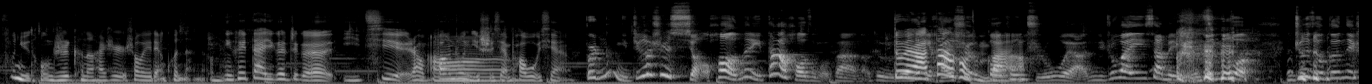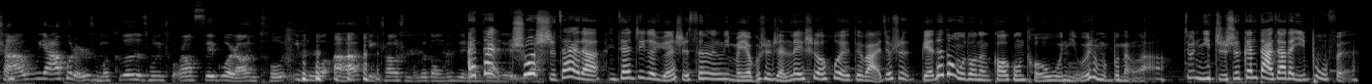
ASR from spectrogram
妇女同志可能还是稍微有点困难的。嗯你可以带一个这个仪器，然后帮助你实现哦抛物线。不是，那你这个是小号，那你大号怎么办呢？对不对啊那你大号是怎么办啊高空植物呀，你这万一下面有人经过，你这就跟那啥乌鸦或者是什么鸽子从你头上飞过，然后你头一摸啊，顶上什么个东西。哎，但说实在的，你在这个原始森林里面，也不是人类社会，对吧？就是别的动物都能高空投物，你为什么不能啊？就你只是跟大家的一部分。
